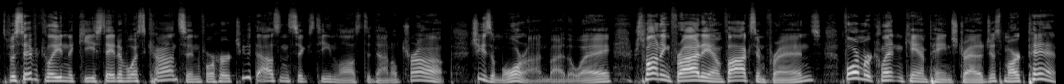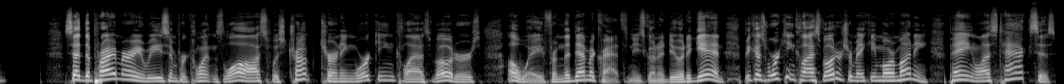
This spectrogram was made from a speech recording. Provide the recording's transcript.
specifically in the key state of Wisconsin, for her 2016 loss to Donald Trump. She's a moron, by the way. Responding Friday on Fox and Friends, former Clinton campaign strategist Mark Penn said the primary reason for Clinton's loss was Trump turning working class voters away from the Democrats. And he's going to do it again because working class voters are making more money, paying less taxes.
